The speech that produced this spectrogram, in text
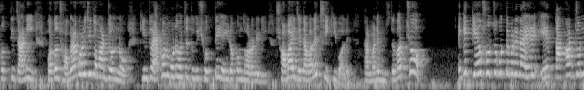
সত্যি জানি কত ঝগড়া করেছি তোমার জন্য। কিন্তু এখন মনে হচ্ছে তুমি সত্যিই এই রকম ধরনেরই। সবাই যেটা বলে ঠিকই বলে। তার মানে বুঝতে পারছ? একে কেউ সহ্য করতে পারে না। এর এর টাকার জন্য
